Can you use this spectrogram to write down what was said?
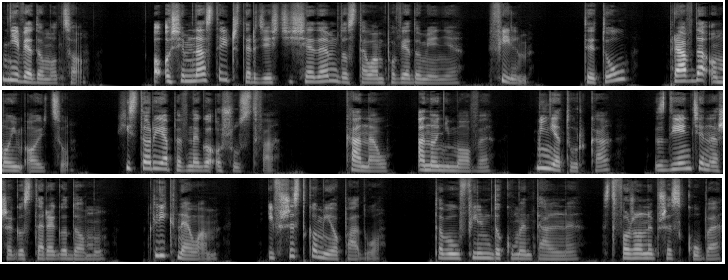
nie wiadomo co. O 18.47 dostałam powiadomienie. Film. Tytuł: Prawda o moim ojcu. Historia pewnego oszustwa. Kanał anonimowy. Miniaturka. Zdjęcie naszego starego domu. Kliknęłam i wszystko mi opadło. To był film dokumentalny, stworzony przez Kubę,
